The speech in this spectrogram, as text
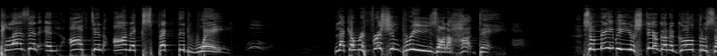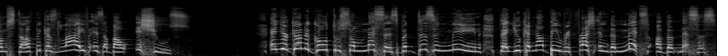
pleasant and often unexpected way. Like a refreshing breeze on a hot day. So maybe you're still going to go through some stuff because life is about issues. And you're going to go through some messes, but doesn't mean that you cannot be refreshed in the midst of the messes.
